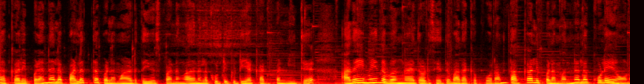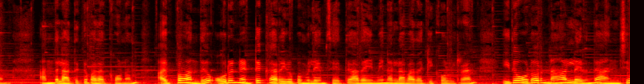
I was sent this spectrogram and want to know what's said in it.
தக்காளி பழம் நல்லா பழுத்த பழமாக எடுத்து யூஸ் பண்ணுங்கள் அதை நல்லா குட்டி குட்டியாக கட் பண்ணிவிட்டு அதையுமே இந்த வெங்காயத்தோடு சேர்த்து வதக்க போகிறோம் தக்காளி பழம் வந்து நல்லா குழையோணும். அந்த லாத்துக்கு வதக்கணும். இப்போ வந்து ஒரு நெட்டு கறிவேப்பமிலையும் சேர்த்து அதையுமே நல்லா வதக்கி கொள்கிறேன் இதோட ஒரு நாலுலேருந்து அஞ்சு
